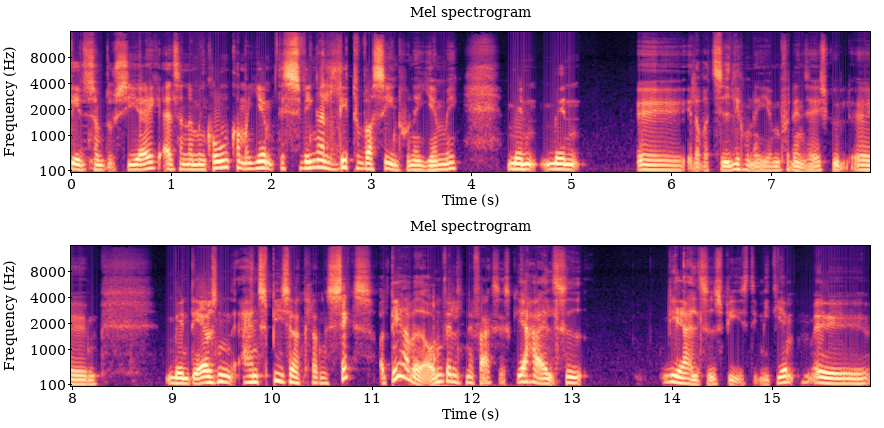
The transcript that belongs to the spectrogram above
det som du siger, ikke? Altså når min kone kommer hjem, det svinger lidt, hvor sent hun er hjemme, ikke? Men, men øh, eller hvor tidligt hun er hjemme for den sags skyld. Øh, men det er jo sådan, han spiser klokken 6, og det har været omvæltende faktisk. Jeg har altid, vi har altid spist i mit hjem, øh,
